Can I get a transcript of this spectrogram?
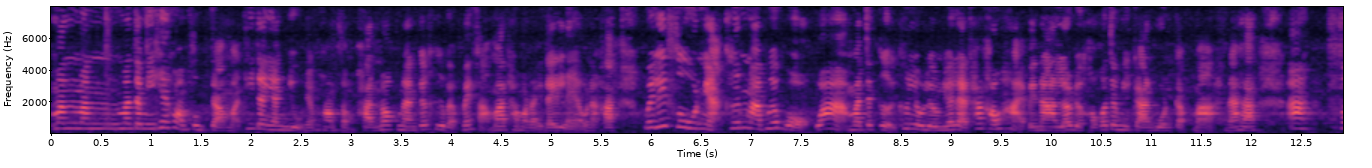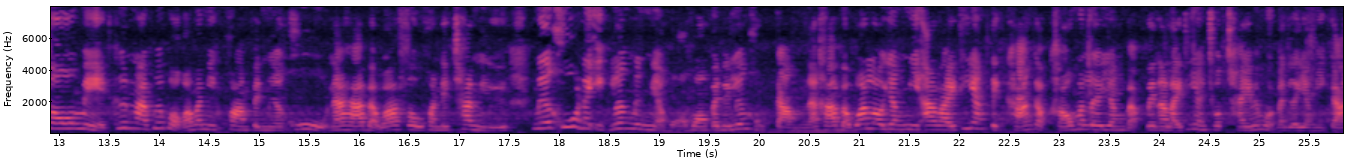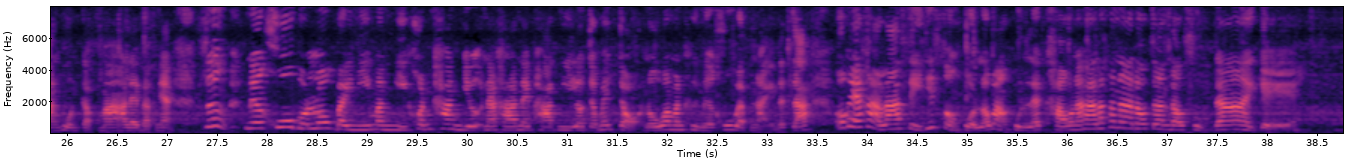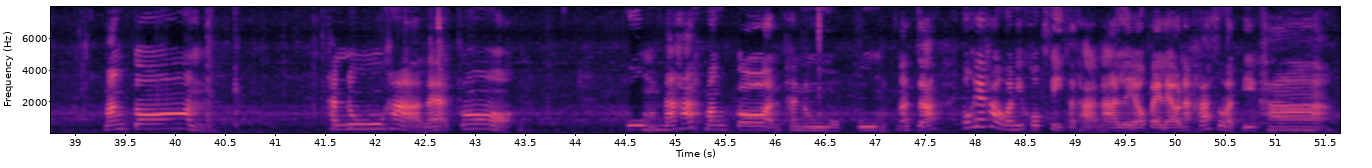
มันมันมันจะมีแค่ความทรงจำอะที่จะยังอยู่ในความสัมพันธ์นอกนั้นก็คือแบบไม่สามารถทำอะไรได้แล้วนะคะเวลิซูนเนี่ยขึ้นมาเพื่อบอกว่ามันจะเกิดขึ้นเร็วๆนี้แหละถ้าเขาหายไปนานแล้วเดี๋ยวเขาก็จะมีการวนกลับมานะคะอะโซเมดขึ้นมาเพื่อบอกว่ามันมีความเป็นเนื้อคู่นะคะ แบบว่าโซคอนเน c ชันหรือเนื้อคู่ในอีกเรื่องหนึ่งเนี่ยหมอมองไปในเรื่องของกรรมนะคะ แบบว่าเรายังมีอะไรที่ยังติดค้างกับเขามันเลยยังแบบเป็นอะไรที่ยังชดใช้ไม่หมดมันเลยยังมีการวนกลับมาอะไรแบบเนี้ยซึ่งเนื้อคู่บนโลกใบนี้มันมีค่อนข้างเยอะนะคะ ในพาร์ทนี้เราจะไม่เจาะเนอะว่ามันคือเนื้อคู่แบบไหนนะจ๊ะ โอเคค่ะ ราศีที่ส่งผลระหว่างคุณและเขานะคะลัคนาดาวจันทร์ดาวศุกร์ได้แก่มังกรธนูค่ะ และก็กลุ่มนะคะ มังกร ธนูกลุ่มนะจ๊ะ โอเคค่ะ วันนี้ครบสี่สถานะแล้วไปแล้วนะคะ สวัสดีค่ะ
